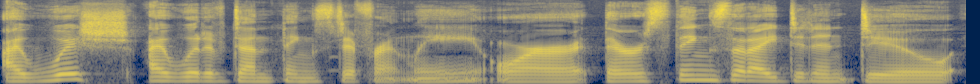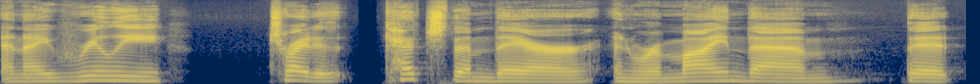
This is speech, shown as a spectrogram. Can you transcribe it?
I wish I would have done things differently, or there's things that I didn't do. And I really try to catch them there and remind them that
